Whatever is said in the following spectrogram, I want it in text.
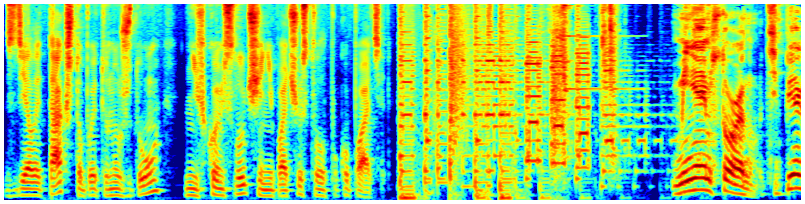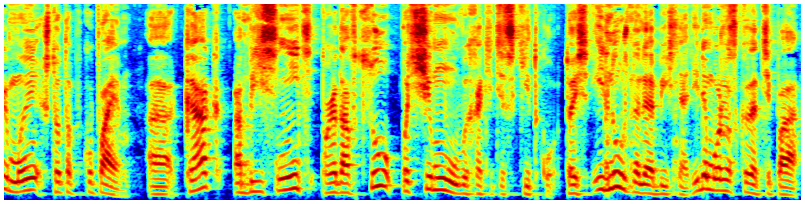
сделать так, чтобы эту нужду ни в коем случае не почувствовал покупатель. Меняем сторону. Теперь мы что-то покупаем. А как объяснить продавцу, почему вы хотите скидку? То есть, и нужно ли объяснять? Или можно сказать, типа,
